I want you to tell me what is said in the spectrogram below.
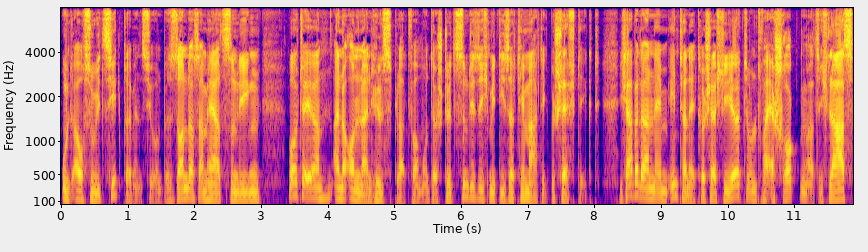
und auch Suizid Suizidprävention besonders am Herzen liegen, wollte er eine Online-Hilfsplattform unterstützen, die sich mit dieser Thematik beschäftigt. Ich habe dann im Internet recherchiert und war erschrocken, als ich las,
